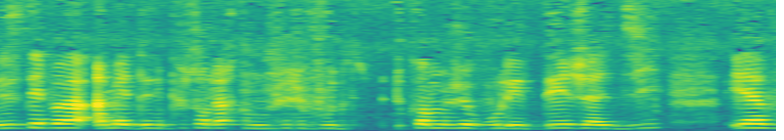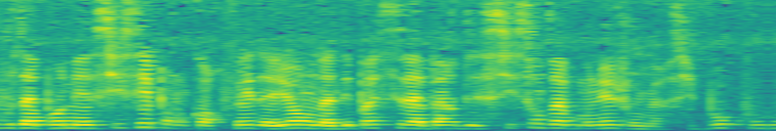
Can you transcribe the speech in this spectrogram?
N'hésitez pas à mettre des pouces en l'air comme je vous, l'ai déjà dit. Et à vous abonner si ce n'est pas encore fait. D'ailleurs, on a dépassé la barre des 600 abonnés. Je vous remercie beaucoup.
